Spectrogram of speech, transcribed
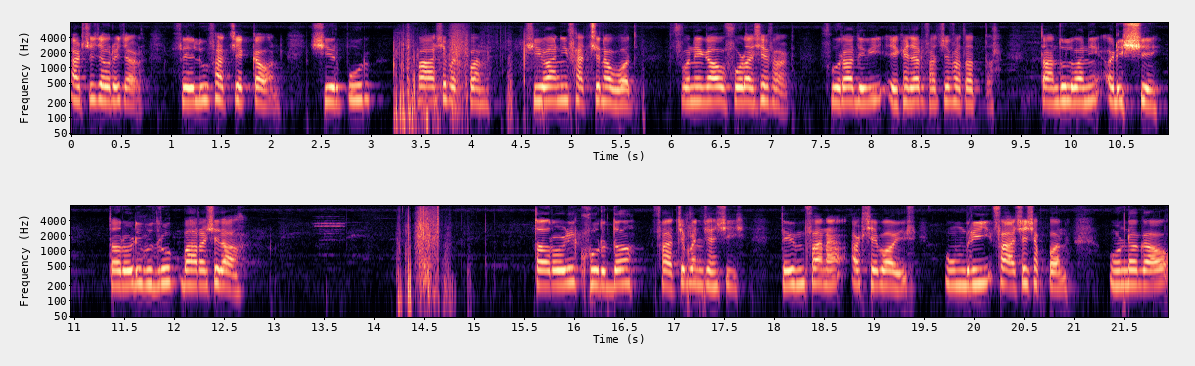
आठशे चौवेचाळ सेलू सातशे एक्कावन्न शिरपूर सहाशे पचपन्न शिवानी सातशे नव्वद सोनेगाव सोळाशे साठ फुरादेवी एक हजार सातशे सत्याहत्तर तांदुलवाणी अडीचशे तरोडी बुद्रुक बाराशे दहा तरोळी खुर्द सहाशे पंच्याऐंशी तिमफाना आठशे बावीस उमरी सहाशे छप्पन उंडगाव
